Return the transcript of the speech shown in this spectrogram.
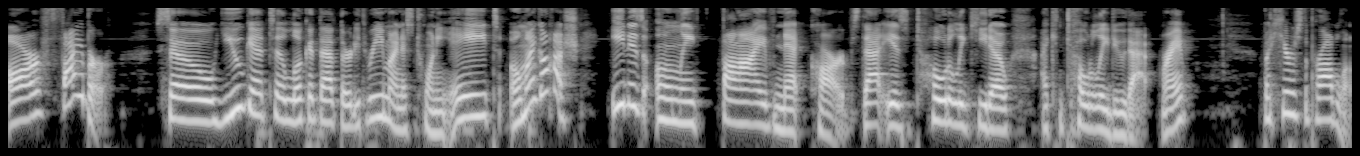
are fiber. So you get to look at that 33 minus 28. Oh my gosh, it is only five net carbs. That is totally keto. I can totally do that, right? But here's the problem.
